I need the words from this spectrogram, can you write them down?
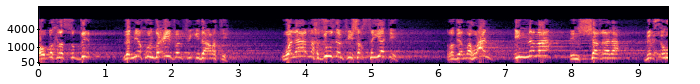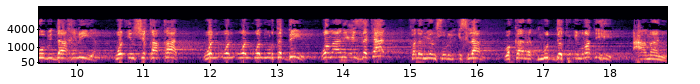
أبو بكر الصديق لم يكن ضعيفا في إدارته. ولا مهزوزا في شخصيته رضي الله عنه. إنما انشغل بالحروب الداخلية والانشقاقات والمرتدين ومانع الزكاة فلم ينشر الإسلام. وكانت مدة إمرته عامان.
